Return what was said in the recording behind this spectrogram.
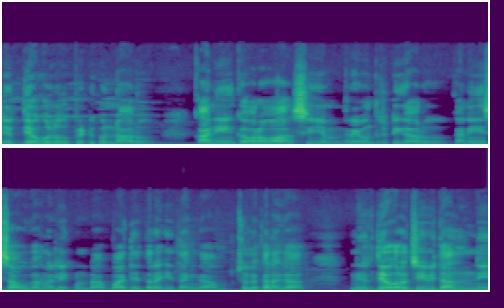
నిరుద్యోగులు పెట్టుకున్నారు. కానీ గౌరవ సీఎం రేవంత్ రెడ్డి గారు కనీస అవగాహన లేకుండా బాధ్యతరహితంగా చులకనగా నిరుద్యోగుల జీవితాలని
